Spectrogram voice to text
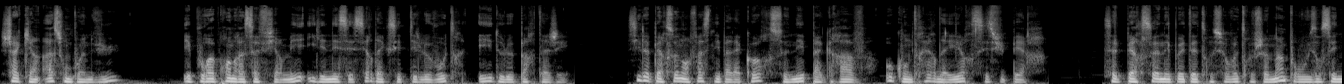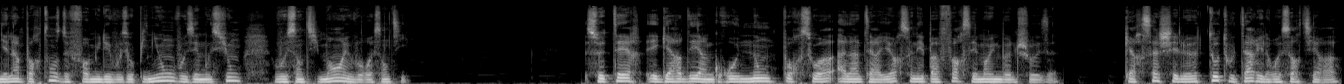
Chacun a son point de vue, et pour apprendre à s'affirmer, il est nécessaire d'accepter le vôtre et de le partager. Si la personne en face n'est pas d'accord, ce n'est pas grave. Au contraire d'ailleurs, c'est super. Cette personne est peut-être sur votre chemin pour vous enseigner l'importance de formuler vos opinions, vos émotions, vos sentiments et vos ressentis. Se taire et garder un gros non pour soi à l'intérieur, ce n'est pas forcément une bonne chose. Car sachez-le, tôt ou tard il ressortira,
